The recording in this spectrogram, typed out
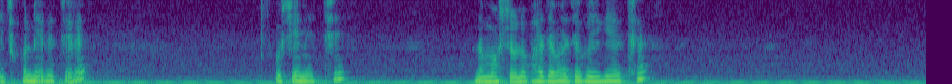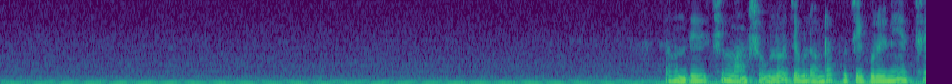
কিছুক্ষণ নেড়ে চেড়ে কষিয়ে নিচ্ছি। মশলাগুলো ভাজা ভাজা হয়ে গিয়েছে। এখন দিয়ে দিচ্ছি মাংসগুলো, যেগুলো আমরা কুচি করে নিয়েছি।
